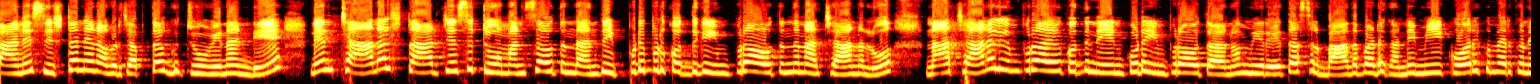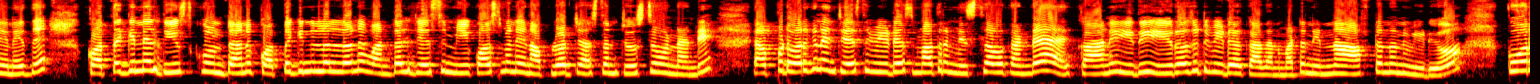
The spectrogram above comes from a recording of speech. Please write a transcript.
కానీ సిస్టర్ నేను ఒకటి చెప్తా చూ వినండి. నేను ఛానల్ స్టార్ట్ చేసి టూ మంత్స్ అవుతుంది అంతే. ఇప్పుడిప్పుడు కొద్దిగా ఇంప్రూవ్ అవుతుంది నా ఛానల్ నా ఛానల్ ఇంప్రూవ్ అయ్యే కొద్ది నేను కూడా ఇంప్రూవ్ అవుతాను. మీరైతే అసలు బాధపడకండి. మీ కోరిక మేరకు నేనైతే కొత్త గిన్నెలు తీసుకుంటాను. కొత్త గిన్నెలలోనే వంటలు చేసి మీకోసమే నేను అప్లోడ్ చేస్తాను. చూస్తూ ఉండండి. అప్పుడు వరకు నేను చేసే వీడియోస్ మాత్రం మిస్ అవ్వకండి. కానీ ఇది ఈ రోజుటి వీడియో కాదనమాట నిన్న ఆఫ్టర్నూన్ వీడియో. కూర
